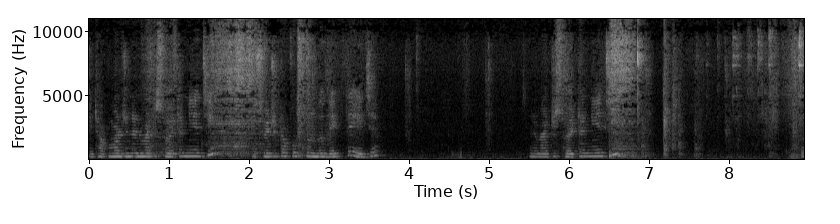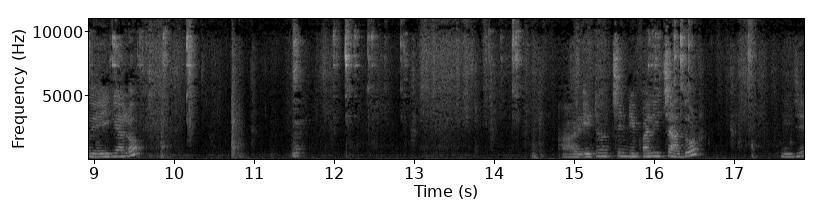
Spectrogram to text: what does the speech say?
এই ঠাকুমার জন্য এরকম একটা সোয়েটার নিয়েছি। সোয়েটারটা খুব সুন্দর দেখতে, এই যে। এরকম একটা সোয়েটার নিয়েছি। তো গেল। আর এটা হচ্ছে নেপালি চাদর। এই যে।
